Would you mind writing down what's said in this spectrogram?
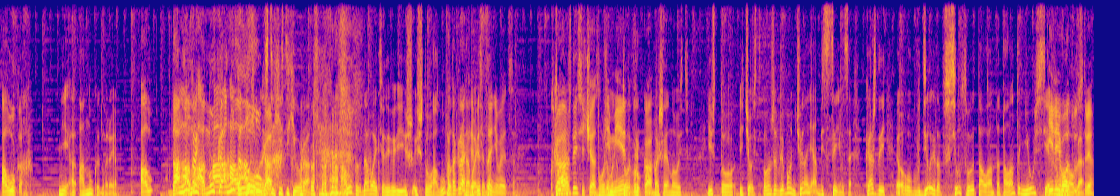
о луках. Не, о, о ну-ка, говорю я. А, да, а ну-ка, а ну-ка, а, ну-ка, а луках. Стихи, стихи, ура. А, о луках давайте, и, и что, о луках? Фотография давайте, обесценивается. Да. Кто? Каждый сейчас Боже имеет мой, кто, в руках. Большая новость. И что? И что? Он же в любом ничего не обесценивается. Каждый э, делает это в силу своего таланта. Таланта не у всех Или много. его отсутствие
